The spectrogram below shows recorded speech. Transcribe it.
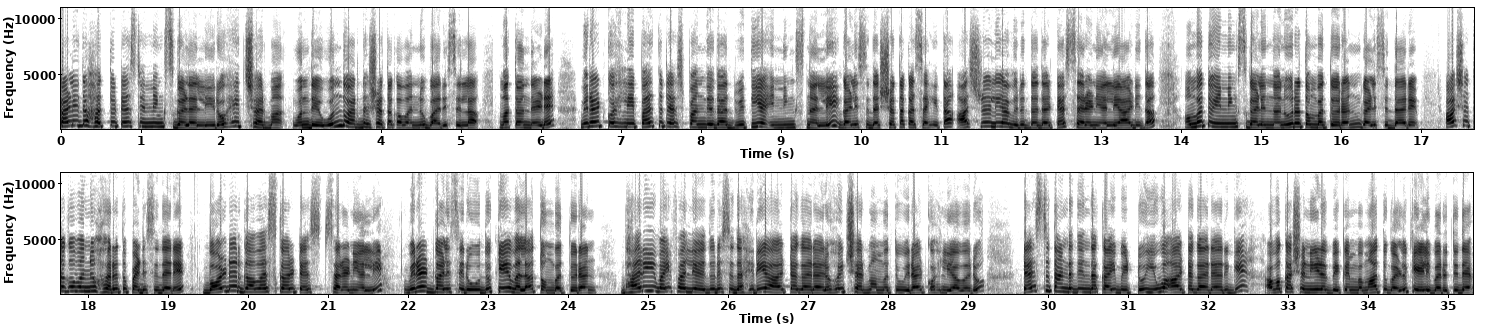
ಕಳೆದ ಹತ್ತು ಟೆಸ್ಟ್ ಇನ್ನಿಂಗ್ಸ್ಗಳಲ್ಲಿ ರೋಹಿತ್ ಶರ್ಮಾ ಒಂದೇ ಒಂದು ಅರ್ಧಶತಕವನ್ನು ಬಾರಿಸಿಲ್ಲ. ಮತ್ತೊಂದೆಡೆ ವಿರಾಟ್ ಕೊಹ್ಲಿ ಪರ್ತ್ ಟೆಸ್ಟ್ ಪಂದ್ಯದ ದ್ವಿತೀಯ ಇನ್ನಿಂಗ್ಸ್ನಲ್ಲಿ ಗಳಿಸಿದ ಶತಕ ಸಹಿತ ಆಸ್ಟ್ರೇಲಿಯಾ ವಿರುದ್ಧದ ಟೆಸ್ಟ್ ಸರಣಿಯಲ್ಲಿ ಆಡಿದ ಒಂಬತ್ತು ಇನ್ನಿಂಗ್ಸ್ಗಳಿಂದ ನೂರ ತೊಂಬತ್ತು ರನ್ ಗಳಿಸಿದ್ದಾರೆ. ಆ ಶತಕವನ್ನು ಹೊರತುಪಡಿಸಿದರೆ ಬಾರ್ಡರ್ ಗವಾಸ್ಕರ್ ಟೆಸ್ಟ್ ಸರಣಿಯಲ್ಲಿ ವಿರಾಟ್ ಗಳಿಸಿರುವುದು ಕೇವಲ ತೊಂಬತ್ತು ರನ್. ಭಾರೀ ವೈಫಲ್ಯ ಎದುರಿಸಿದ ಹಿರಿಯ ಆಟಗಾರ ರೋಹಿತ್ ಶರ್ಮಾ ಮತ್ತು ವಿರಾಟ್ ಕೊಹ್ಲಿ ಅವರು ಟೆಸ್ಟ್ ತಂಡದಿಂದ ಕೈಬಿಟ್ಟು ಯುವ ಆಟಗಾರರಿಗೆ ಅವಕಾಶ ನೀಡಬೇಕೆಂಬ ಮಾತುಗಳು ಕೇಳಿಬರುತ್ತಿದೆ.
